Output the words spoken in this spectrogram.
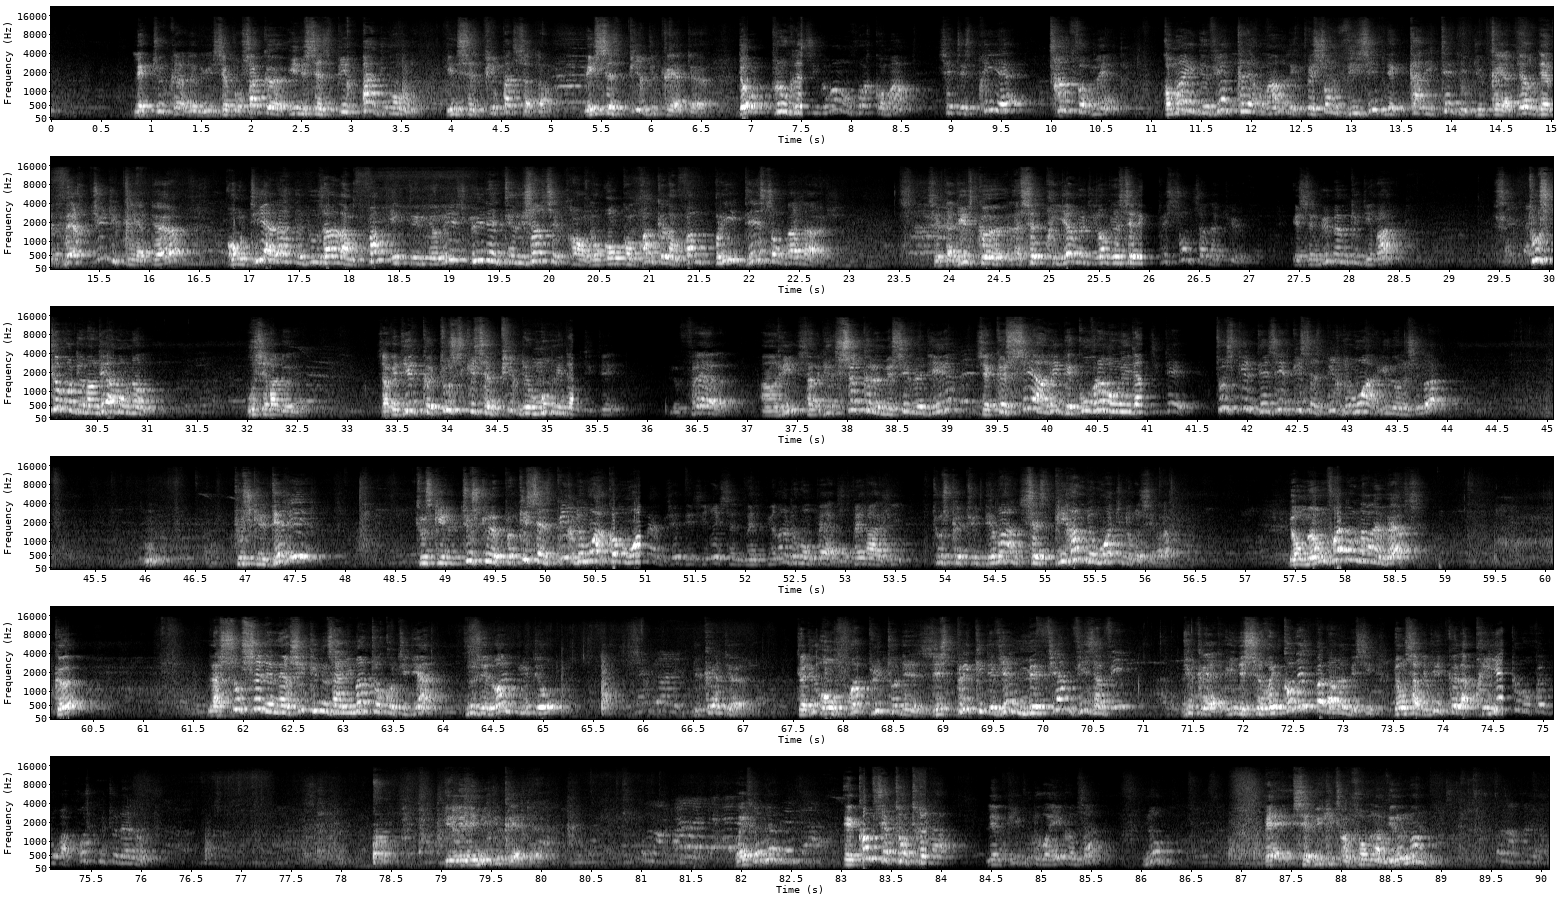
Lecture claire de lui. C'est pour ça qu'il ne s'inspire pas du monde. Il ne s'inspire pas de Satan. Mais il s'inspire du Créateur. Donc progressivement, on voit comment cet esprit est transformé. Comment il devient clairement l'expression visible des qualités du, Créateur, des vertus du Créateur. On dit à l'âge de 12 ans, l'enfant extériorise une intelligence étrange. Donc on comprend que l'enfant prie dès son bas âge. C'est-à-dire que cette prière, nous disons que c'est l'expression de sa nature. Et c'est lui-même qui dira, tout ce que vous demandez à mon nom, vous sera donné. Ça veut dire que tout ce qui s'inspire de mon identité, le frère Henri, ça veut dire ce que le Messie veut dire, c'est que si Henri découvre mon identité, tout ce qu'il désire qui s'inspire de moi, il le recevra. Hmm? Tout ce qu'il désire. Tout ce qui, tout ce qui, s'inspire de moi, comme moi-même, j'ai désiré, m'inspirant de mon Père. Mon Père a agi. Tout ce que tu demandes, s'inspirant de moi, tu le recevras. Donc, mais on voit dans l'inverse que la source d'énergie qui nous alimente au quotidien nous éloigne plutôt Créateur. C'est-à-dire, on voit plutôt des esprits qui deviennent méfiants vis-à-vis du Créateur. Ils ne se reconnaissent pas dans le Messie. Donc, ça veut dire que la prière que vous faites vous rapproche plutôt d'un autre de l'ennemi du Créateur. Vous voyez Et comme cet autre-là, l'impie, vous le voyez comme ça? Non. Ben, c'est lui qui transforme l'environnement.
